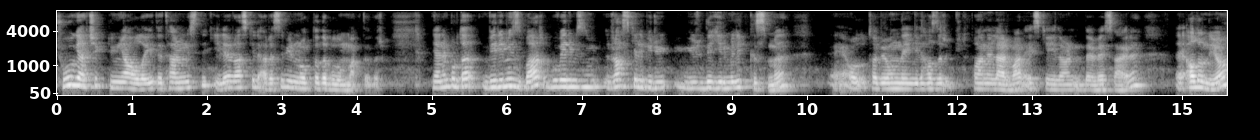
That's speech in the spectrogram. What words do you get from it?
Çoğu gerçek dünya olayı deterministik ile rastgele arası bir noktada bulunmaktadır. Yani burada verimiz var. Bu verimizin rastgele bir %20'lik kısmı e, o tabii onunla ilgili hazır kütüphaneler var. SKLearn'de vesaire e, alınıyor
